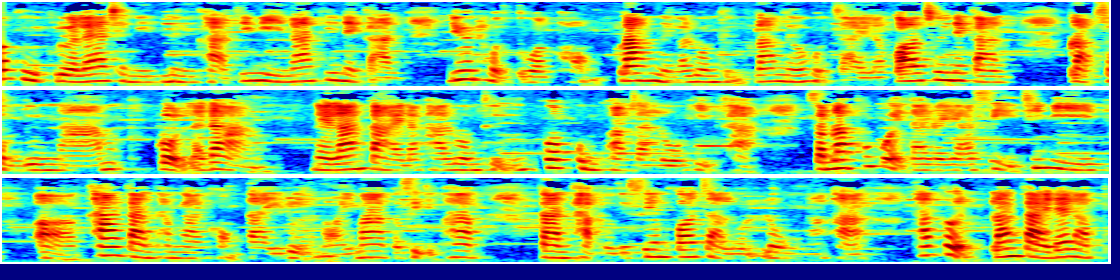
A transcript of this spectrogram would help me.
ก็คือเกลือแร่ชนิดหนึ่งค่ะ ที่มีหน้าที่ในการยืดหดตัวของกล้ามเนื้อรวมถึงกล้ามเนื้อหัวใจ แล้วก็ช่วยในการปรับสมดุลน้ำกรดและด่าง ในร่างกายนะคะ รวมถึงควบคุมความดันโลหิตค่ะสำหรับผู้ป่วยไตระยะ 4 ที่มีค่าการทำงานของไตเหลือน้อยมากประสิทธิภาพ การขับโพแทสเซียมก็จะลดลงนะคะ ถ้าเกิดร่างกายได้รับโพ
